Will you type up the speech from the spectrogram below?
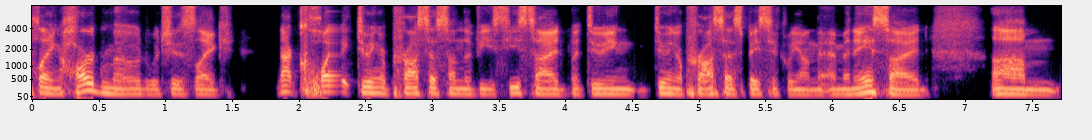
playing hard mode, which is like not quite doing a process on the VC side, but doing doing a process basically on the M and A side. Um,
